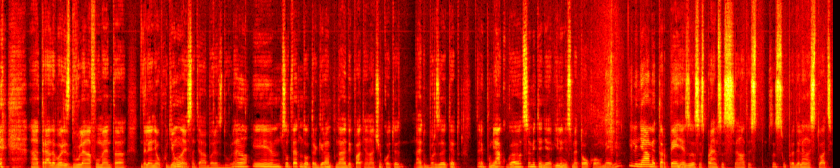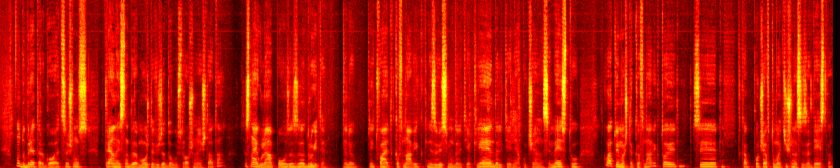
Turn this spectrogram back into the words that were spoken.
трябва да бъде задоволена в момента, дали е необходимо наистина тя да бъде задоволена и съответно да отреагираме по най-адекватния начин, който е най-добър за детето. Нали, понякога самите ние или не сме толкова умели, или нямаме търпение за да се справим с, едната, с определена ситуация. Но добрият търговец всъщност трябва наистина да може да вижда дългосрочно нещата с най-голяма полза за другите. Нали, и това е такъв навик, независимо дали ти е клиент, дали ти е някой член на семейство. Когато имаш такъв навик, той се така почва автоматично да се задейства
